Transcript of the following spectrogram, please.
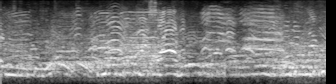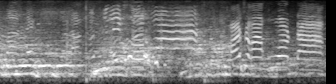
Ayo aku otak.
